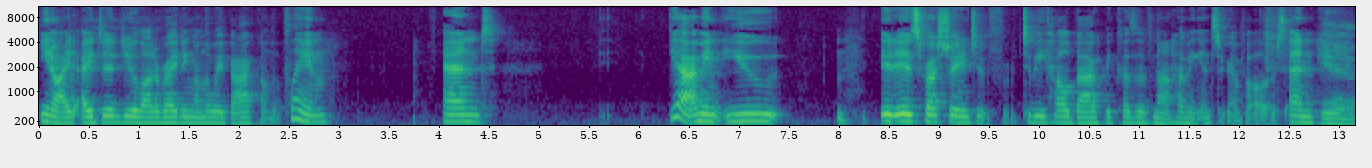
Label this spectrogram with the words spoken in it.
you know I, I did do a lot of writing on the way back on the plane. And yeah i mean you it is frustrating to to be held back because of not having instagram followers. And Yeah.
